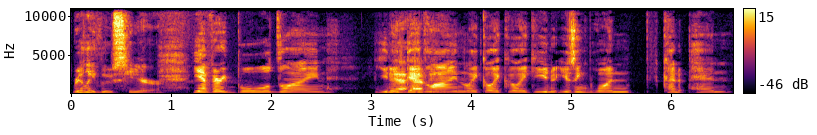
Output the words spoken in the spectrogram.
Really loose here. Yeah, very bold line. You know, Yeah, dead heavy. like like like you know, using one kind of pen.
